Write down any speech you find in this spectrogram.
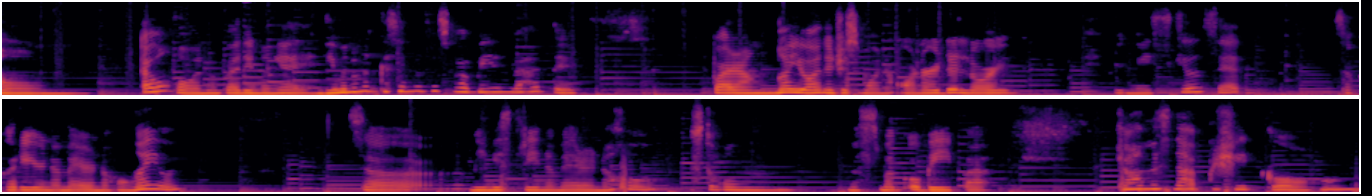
Um, ewan ko anong pwede mangyari. Hindi mo naman kasi masasabi yung lahat eh parang ngayon, I just wanna honor the Lord with my skill set sa career na meron ako ngayon, sa ministry na meron ako. Gusto kong mas mag-obey pa. Tsaka mas na-appreciate ko kung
